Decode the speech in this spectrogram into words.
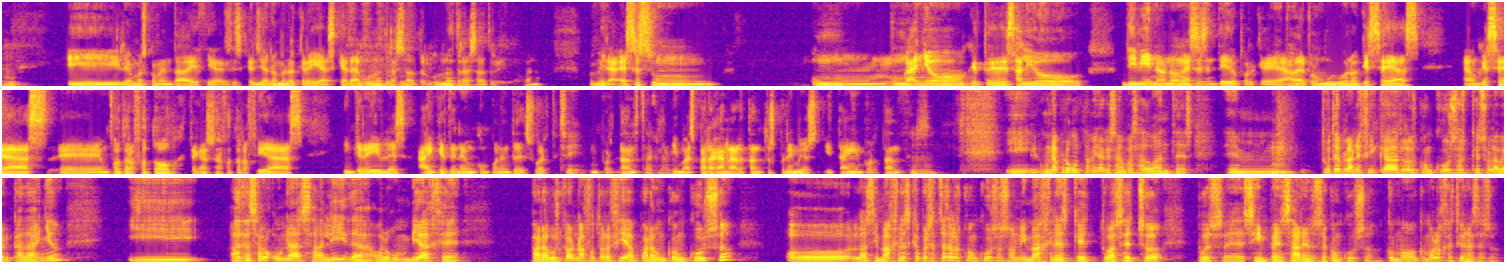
Y le hemos comentado y decía, es que yo no me lo creía, es que era uno tras otro, uno tras otro. Y yo, bueno, pues mira, eso es un, un, año que te salió divino, ¿no? En ese sentido, porque, a ver, por muy bueno que seas, aunque seas eh, un fotógrafo top, tengas unas fotografías increíbles, hay que tener un componente de suerte sí, importante. Y más para ganar tantos premios y tan importantes. Y una pregunta, mira, que se me ha pasado antes. Em, mm. Tú te planificas los concursos que suele haber cada año y haces alguna salida o algún viaje para buscar una fotografía para un concurso ¿O las imágenes que presentas a los concursos son imágenes que tú has hecho pues eh, sin pensar en ese concurso? ¿Cómo, cómo lo gestionas eso?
